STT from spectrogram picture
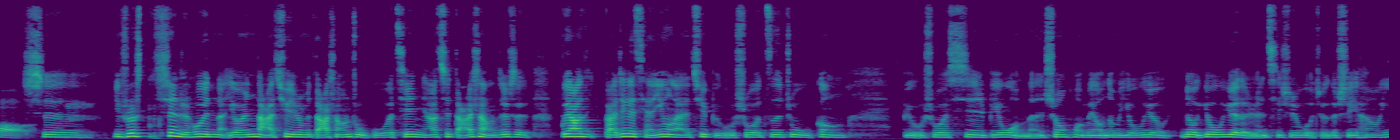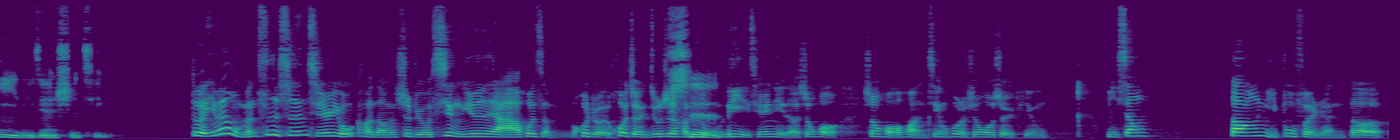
哦，是。有时候甚至会拿有人拿去什么打赏主播，其实你要去打赏，就是不要把这个钱用来去，比如说资助更，比如说是比我们生活没有那么优越、那优越的人，其实我觉得是一很有意义的一件事情。对，因为我们自身其实有可能是比如幸运呀，或怎么，或者或者你就是很努力，其实你的生活生活环境或者生活水平比相当一部分人的。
